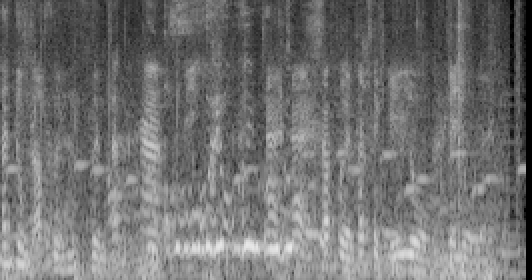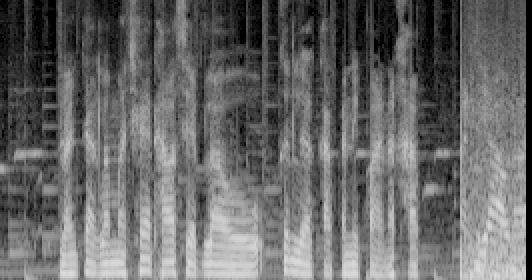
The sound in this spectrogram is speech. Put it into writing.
ถ้าจุ่มแล้วฝืนฝืนสักห้าใช่ใช่ถ้าฝืนสักสิบวิอยู่จะอยู่เลย หลังจากเรามาแช่เท้าเสร็จเราขึ้นเรือกลับกันดีกว่านะครับเที่ยวนะ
